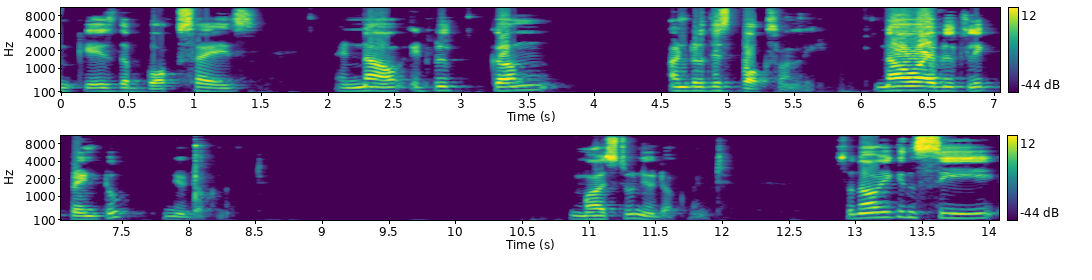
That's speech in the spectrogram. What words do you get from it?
increase the box size. And now it will come under this box only. Now I will click print to new document. Merge to new document. So now you can see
